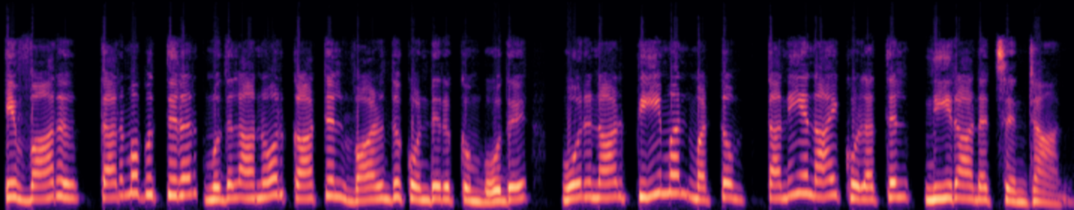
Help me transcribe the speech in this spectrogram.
இவ்வாறு தர்மபுத்திரர் முதலானோர் காட்டில் வாழ்ந்து கொண்டிருக்கும்போது ஒரு நாள் பீமன் மட்டும் தனியனாய் குளத்தில் நீராடச் சென்றான்.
